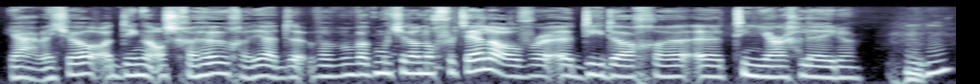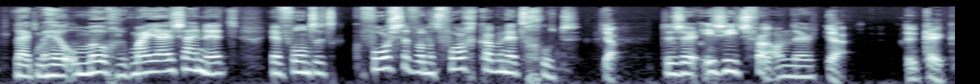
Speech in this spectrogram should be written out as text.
Ja, weet je wel, dingen als geheugen. Ja, de, wat, wat, moet je dan nog vertellen over uh, die dag uh, tien jaar geleden? Mm -hmm. Lijkt me heel onmogelijk. Maar jij zei net, jij vond het voorstel van het vorige kabinet goed. Ja. Dus er is iets veranderd. Ja, kijk,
